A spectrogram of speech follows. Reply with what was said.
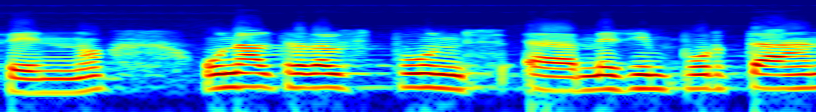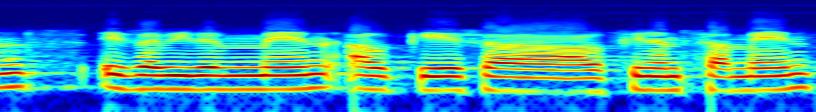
fent. No? Un altre dels punts eh, més importants és, evidentment, el que és eh, el finançament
